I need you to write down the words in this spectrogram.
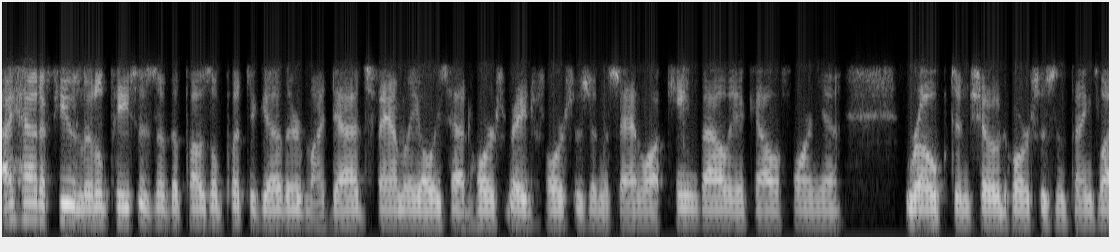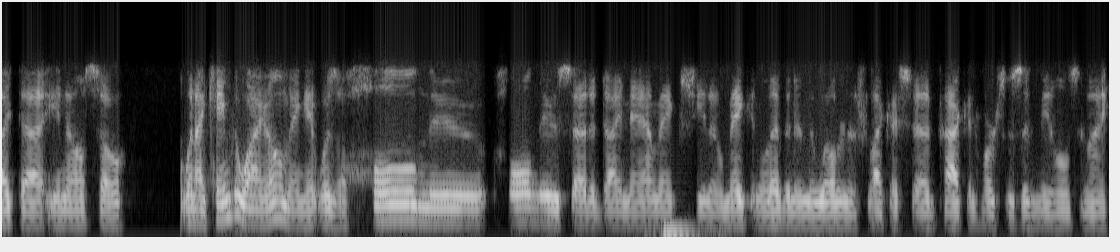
I had a few little pieces of the puzzle put together. My dad's family always had horse raised horses in the San Joaquin Valley of California, roped and showed horses and things like that, you know. So when I came to Wyoming, it was a whole new, whole new set of dynamics, you know, making a living in the wilderness, like I said, packing horses and mules. And I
